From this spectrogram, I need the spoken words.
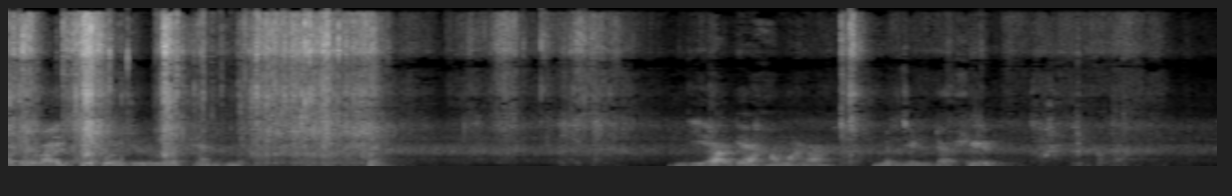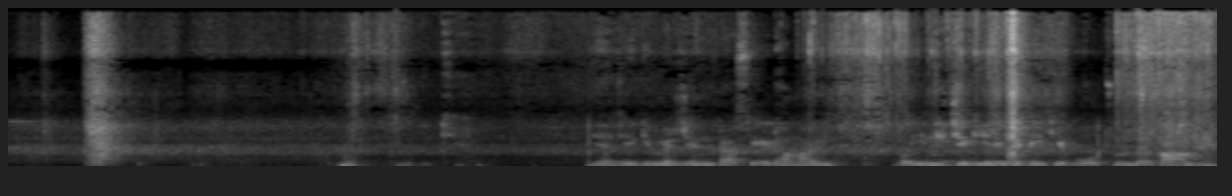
अदरवाइज़ तो कोई ज़रूरत है नहीं। ये आ गया हमारा मर्जेंटा शेड ये आ जाएगी मर्जेंटा शेड हमारी। वही नीचे घेरे पे देखिए, बहुत सुंदर काम है।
